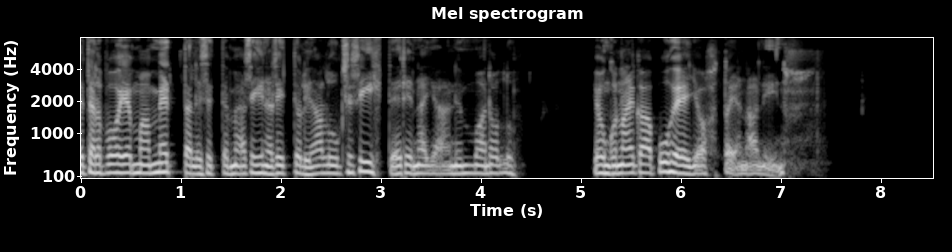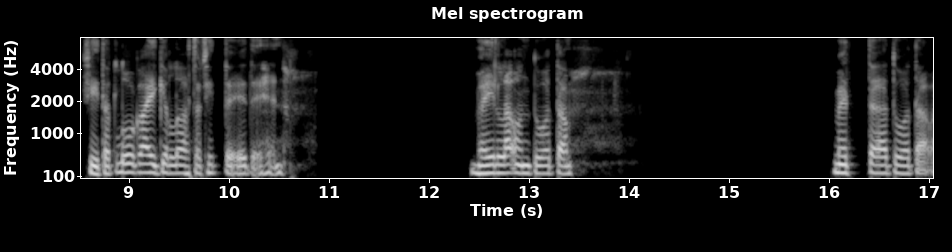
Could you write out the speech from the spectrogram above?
Etelä-Pohjanmaan sitten mä siinä sitten olin aluksi sihteerinä ja nyt mä oon ollut jonkun aikaa puheenjohtajana, niin siitä tulee kaikenlaista sitten eteen. Meillä on tuota mettää tuota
